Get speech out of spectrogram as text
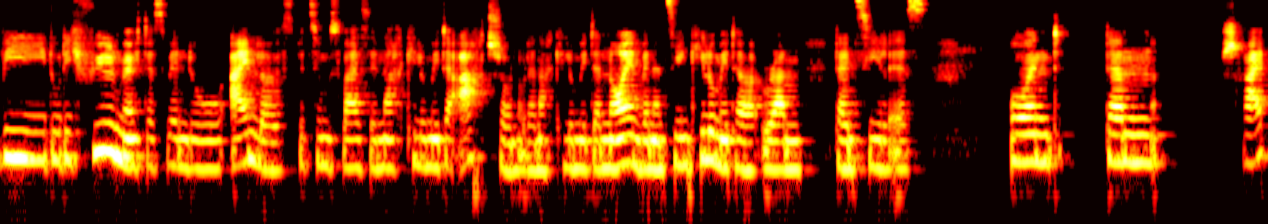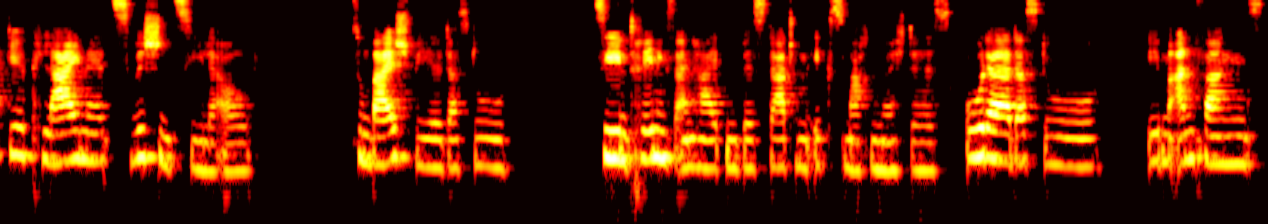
wie du dich fühlen möchtest, wenn du einläufst, beziehungsweise nach Kilometer 8 schon oder nach Kilometer 9, wenn ein 10 Kilometer Run dein Ziel ist. Und dann schreib dir kleine Zwischenziele auf. Zum Beispiel, dass du 10 Trainingseinheiten bis Datum X machen möchtest oder dass du eben anfangs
